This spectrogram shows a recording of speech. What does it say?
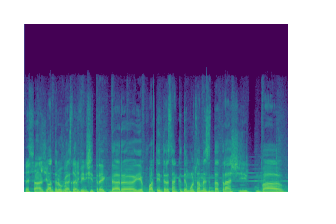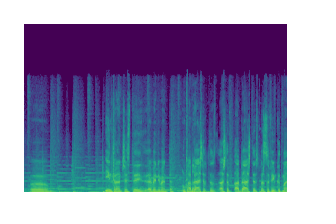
mesaje, Toate cu lucrurile astea provocări. vin și trec, dar uh, e foarte interesant cât de mulți oameni sunt atrași și cumva uh, intră în aceste evenimente. Da. Abia, aștept, aștept, abia aștept, sper să fim cât mai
